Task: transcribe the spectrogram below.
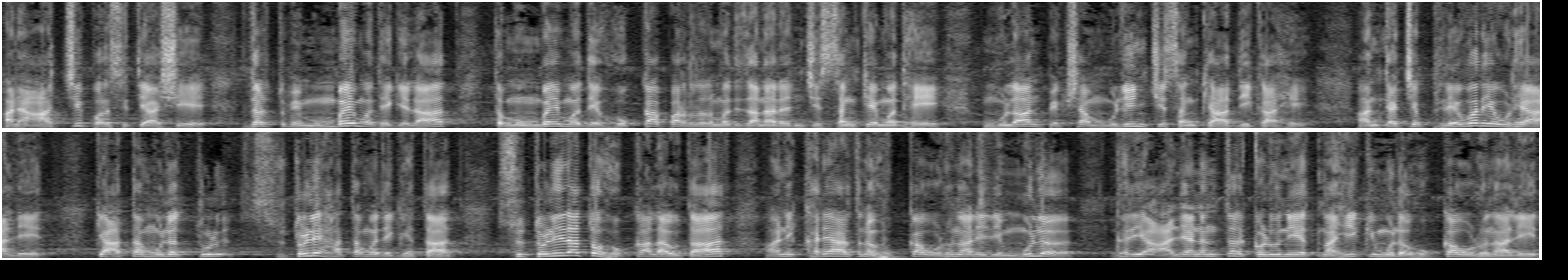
आणि आजची परिस्थिती अशी आहे जर तुम्ही मुंबईमध्ये गेलात तर मुंबईमध्ये हुक्का पार्लरमध्ये जाणाऱ्यांची संख्येमध्ये मुलांपेक्षा मुलींची संख्या अधिक आहे. आणि त्याचे फ्लेवर एवढे आलेत की आता मुलं तुळ सुतळी हातामध्ये घेतात. सुतळीला तो हुक्का लावतात आणि खऱ्या अर्थानं हुक्का ओढून आलेली मुलं घरी आल्यानंतर कळून येत नाही की मुलं हुक्का ओढून आलीत.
